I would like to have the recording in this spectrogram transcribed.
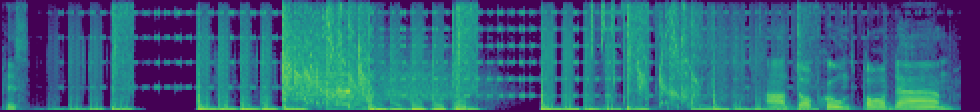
Peace. Adoptionspodden!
